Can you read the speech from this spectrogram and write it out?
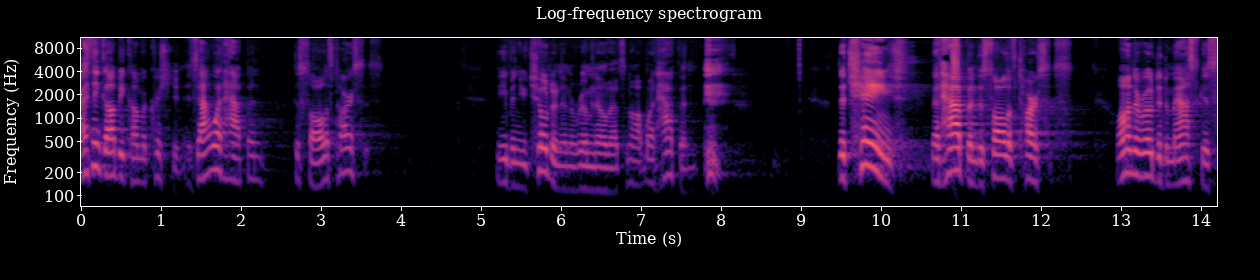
I think I'll become a Christian. Is that what happened to Saul of Tarsus? Even you children in the room know that's not what happened. the change that happened to Saul of Tarsus on the road to Damascus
